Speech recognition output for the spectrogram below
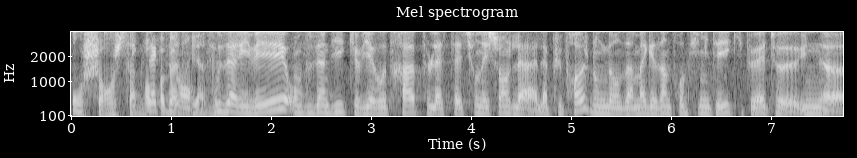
on change sa Exactement. propre batterie. Hein, vous arrivez, on vous indique via votre app la station d'échange la, la, plus proche, donc dans un magasin de proximité qui peut être euh, une, euh,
